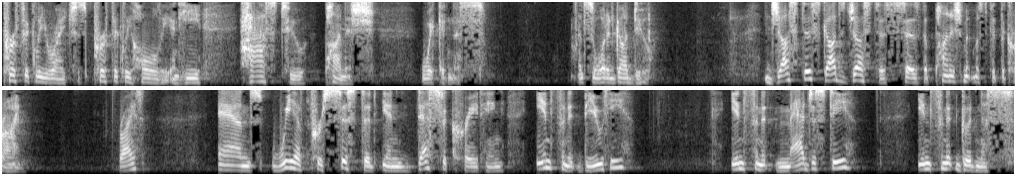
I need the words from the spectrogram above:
perfectly righteous, perfectly holy, and He has to punish wickedness. And so what did God do? Justice, God's justice says the punishment must fit the crime. Right? And we have persisted in desecrating infinite beauty, infinite majesty, infinite goodness.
